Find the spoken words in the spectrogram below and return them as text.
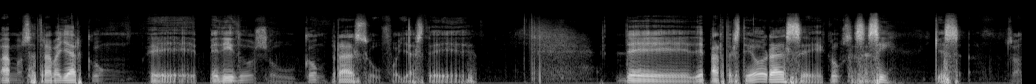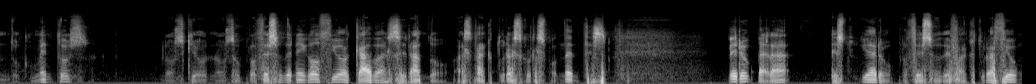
vamos a traballar con eh, pedidos ou compras ou follas de, de, de partes de horas e cousas así, que son documentos nos que o noso proceso de negocio acaba serando as facturas correspondentes. Pero para estudiar o proceso de facturación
